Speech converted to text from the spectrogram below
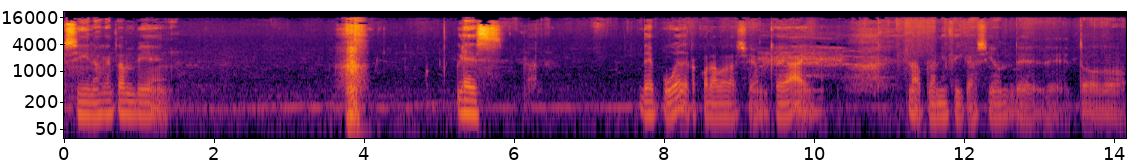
sino que también es después de la colaboración que hay, la planificación de, todo.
